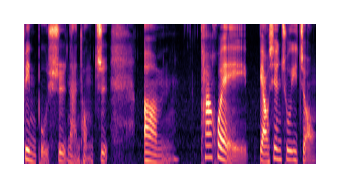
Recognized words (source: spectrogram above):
并不是男同志，嗯，他会表现出一种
